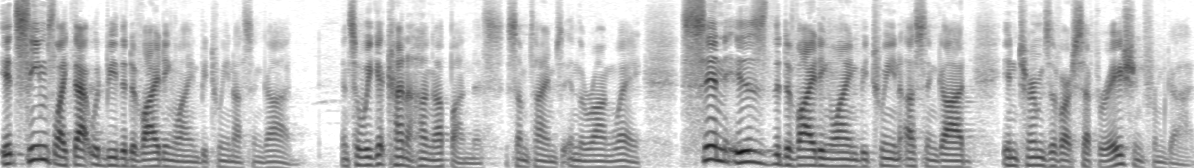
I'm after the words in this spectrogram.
it seems like that would be the dividing line between us and God. And so we get kind of hung up on this sometimes in the wrong way. Sin is the dividing line between us and God in terms of our separation from God,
